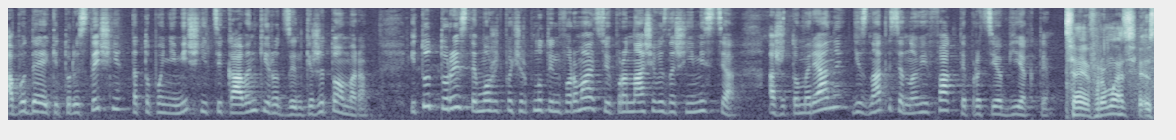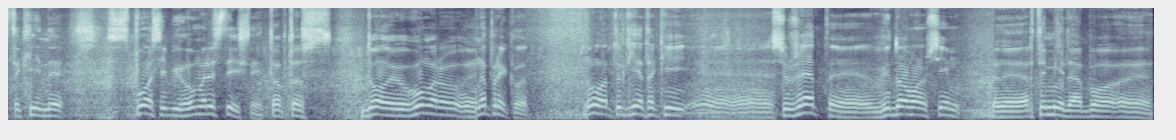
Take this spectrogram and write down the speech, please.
або деякі туристичні та топонімічні цікавинки родзинки Житомира. І тут туристи можуть почерпнути інформацію про наші визначені місця, а житомиряни дізнатися нові факти про ці об'єкти. Ця інформація з такий не спосіб гумористичний, тобто з долею гумору. Наприклад, ну от тут є такий е, сюжет, е, відомо всім е, Артеміда або е,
